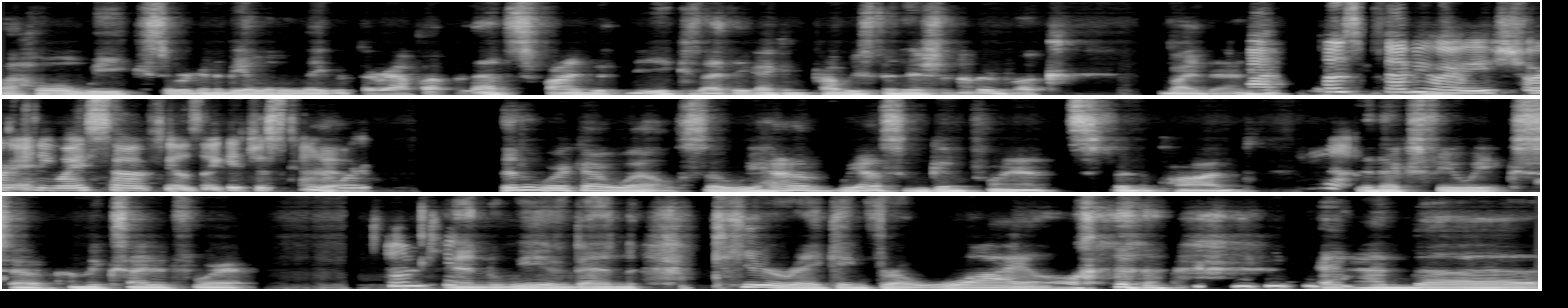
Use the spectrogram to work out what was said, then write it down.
a whole week. So we're going to be a little late with the wrap up, but that's fine with me because I think I can probably finish another book by then. Yeah, Post February is short anyway, so it feels like it just kind of Yeah. works. it'll work out well. So we have we have some good plans for the pod Yeah. the next few weeks. So I'm excited for it. And we have been tier ranking for a while. and uh,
